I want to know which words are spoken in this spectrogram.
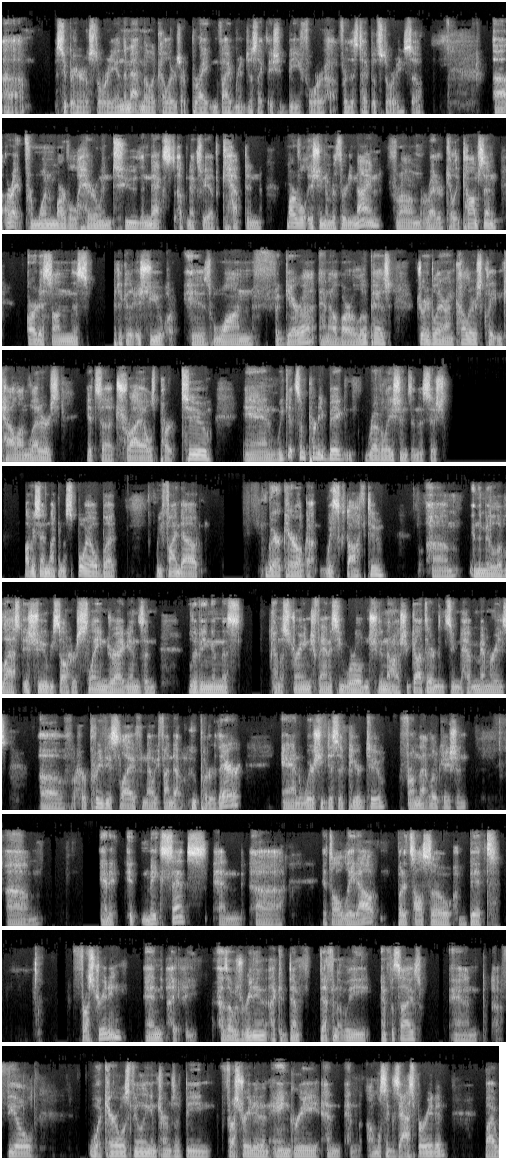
uh, superhero story. And the Matt Miller colors are bright and vibrant, just like they should be for uh, for this type of story. So, uh, all right, from one Marvel heroine to the next. Up next, we have Captain Marvel issue number thirty nine from writer Kelly Thompson. Artists on this particular issue is Juan Frigeri and Alvaro Lopez. Jordie Bellaire on colors, Clayton Cowles on letters. It's uh, Trials Part Two, and we get some pretty big revelations in this issue obviously I'm not going to spoil, but we find out where Carol got whisked off to. Um, in the middle of last issue, we saw her slaying dragons and living in this kind of strange fantasy world, and she didn't know how she got there and didn't seem to have memories of her previous life. And now we find out who put her there and where she disappeared to from that location. Um, and it, it makes sense and uh, it's all laid out, but it's also a bit frustrating. And I, as I was reading, I could def- definitely emphasize and uh, feel what Carol was feeling in terms of being frustrated and angry and and almost exasperated by.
